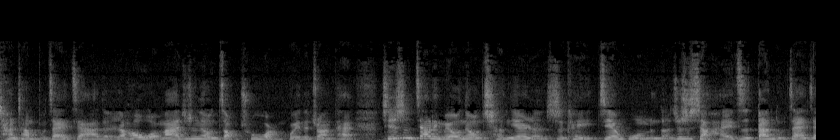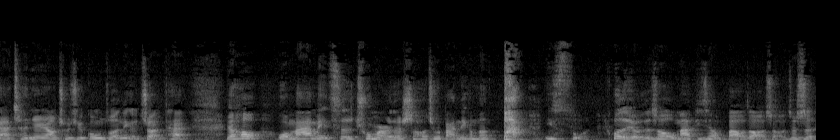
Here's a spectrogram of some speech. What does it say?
常常不在家的，然后我妈就是那种早出晚归的状态，其实是家里没有那种成年人是可以监护我们的，就是小孩子单独在家，成年人要出去工作那个状态。然后我妈每次出门的时候就会把那个门啪一锁，或者有的时候我妈脾气很暴躁的时候，就是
